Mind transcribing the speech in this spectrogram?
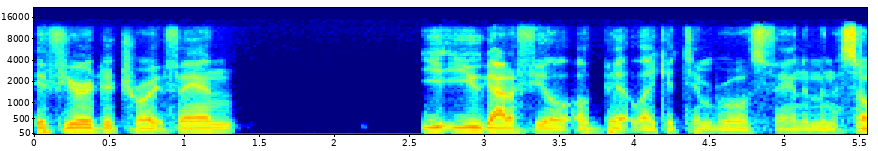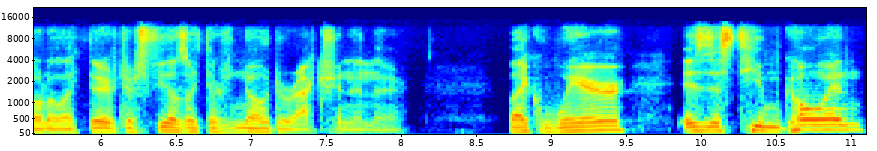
if you're a Detroit fan, you, you got to feel a bit like a Timberwolves fan in Minnesota. Like there just feels like there's no direction in there. Like where is this team going?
